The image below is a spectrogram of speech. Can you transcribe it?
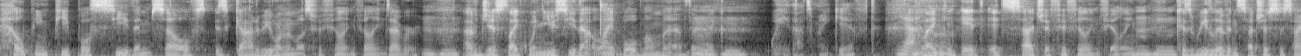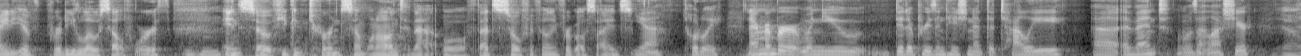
helping people see themselves is got to be one of the most fulfilling feelings ever. Mm-hmm. Of just like when you see that light bulb moment of they're like, wait, that's my gift. Yeah. Mm-hmm. Like it, it's such a fulfilling feeling because we live in such a society of pretty low self worth, Mm-hmm. and so if you can turn someone on to that, oh, that's so fulfilling for both sides. Yeah, totally. And I remember when you did a presentation at the Tally uh, event. What was that last year? Yeah.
